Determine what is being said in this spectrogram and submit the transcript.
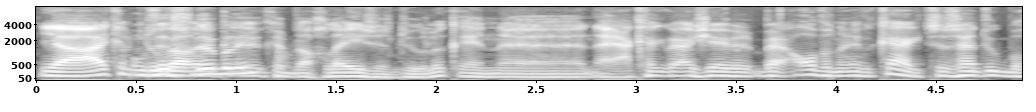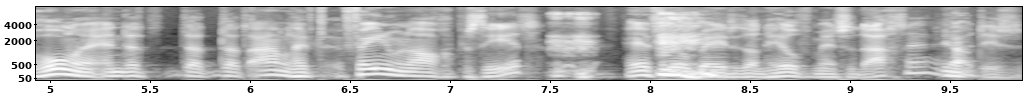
Ja, ik heb, het wel, ik, ik, heb dat gelezen natuurlijk. En uh, nou ja, kijk, als je bij Alphen even kijkt, ze zijn natuurlijk begonnen en dat, dat, dat aandeel heeft fenomenaal gepresteerd. Heel veel beter dan heel veel mensen dachten. Ja. Het is,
